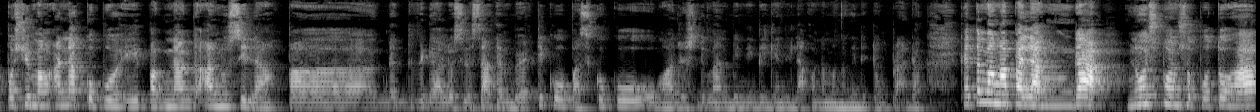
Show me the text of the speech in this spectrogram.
Tapos yung mga anak ko po, eh, pag nag-ano sila, pag nagregalo sila sa akin, birthday ko, Pasko ko, o Mother's Day man, binibigyan nila ako ng mga ganitong product. Kaya ito mga palangga, no sponsor po to ha.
